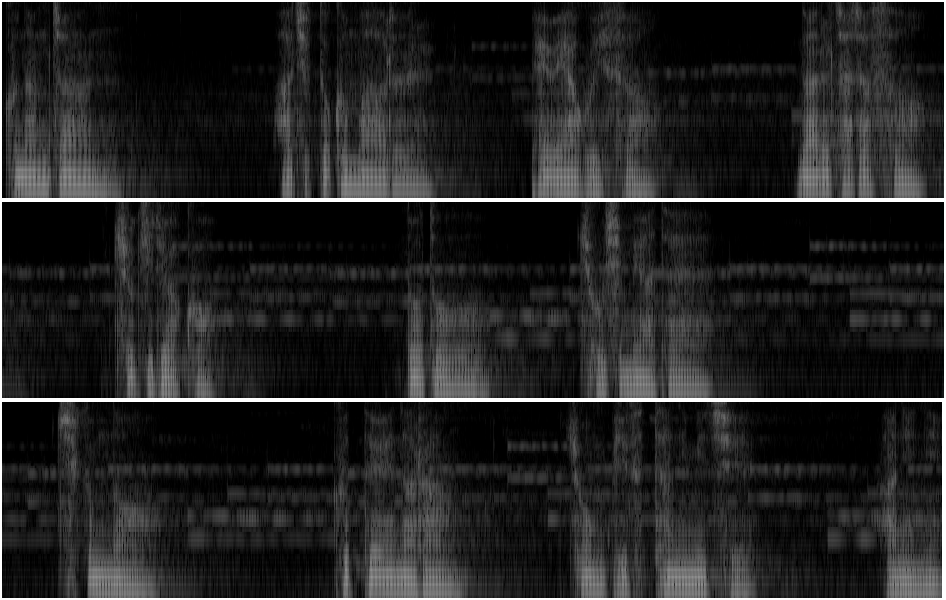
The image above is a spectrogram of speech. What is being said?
그 남잔 아직도 그 마을을 배회하고 있어. 나를 찾아서 죽이려고. 너도 조심해야 돼. 지금 너 그때의 나랑 좀 비슷한 이미지 아니니?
